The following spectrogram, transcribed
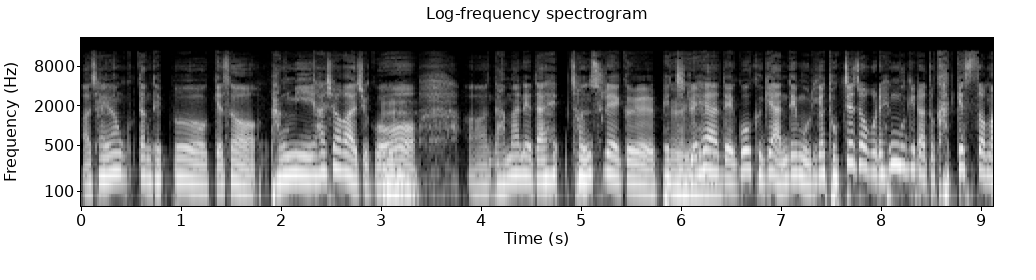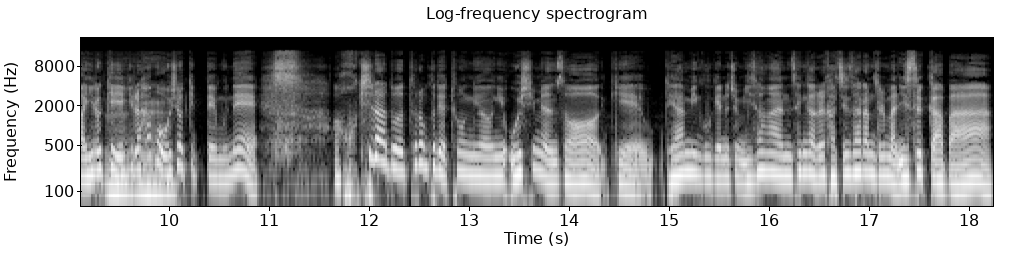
어, 자유한국당 대표께서 방미하셔가지고 네. 어, 남한에다 해- 전술핵을 배치를 네, 해야 네. 되고 그게 안 되면 우리가 독재적으로 핵무기라도 갖겠어 막 이렇게 네, 얘기를 하고 네. 오셨기 때문에 어, 혹시라도 트럼프 대통령이 오시면서 이게 대한민국에는 좀 이상한 생각을 가진 사람들만 있을까봐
